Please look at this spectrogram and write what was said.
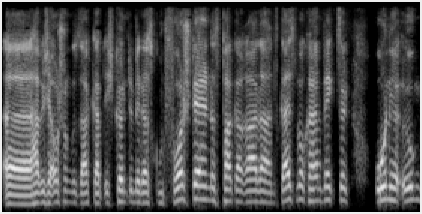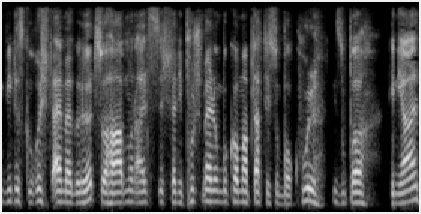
Äh, Habe ich auch schon gesagt gehabt, ich könnte mir das gut vorstellen, dass Paccarada ans Geisbockheim wechselt, ohne irgendwie das Gerücht einmal gehört zu haben. Und als ich dann die Push-Meldung bekommen habe, dachte ich so, boah, cool, super, genial.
